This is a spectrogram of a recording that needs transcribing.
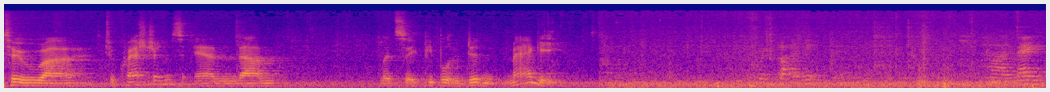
to, uh, to questions. And um, let's say, people who didn't. Maggie. Hi, Maggie.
